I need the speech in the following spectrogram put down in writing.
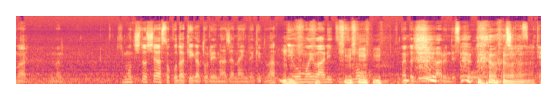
まあ、まあ気持ちとしてはそこだけがトレーナーじゃないんだけどなっていう思いはありつつも、まあやっぱ需要があるんでそこを持ち出すみた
